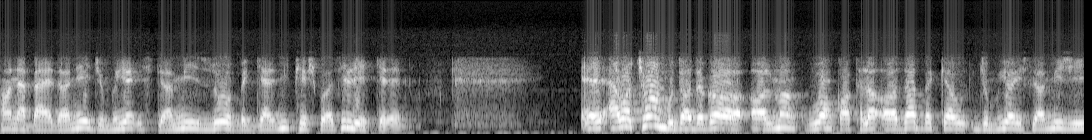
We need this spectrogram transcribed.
هانە بەعدانێ جمهوریە ئیسلامی زۆر بە گەرمی پێشوازی لێ کرن ئەوە چۆن بوو دادگا ئالمان وان قاتلە ئازاد بکە و جمهویا ئیسلامی ژی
